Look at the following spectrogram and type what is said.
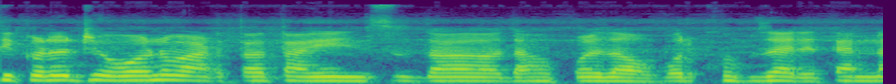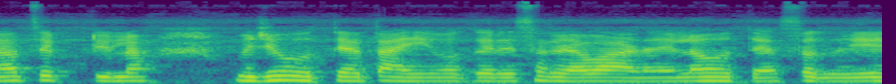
तिकडं जेवण वाढतात. आईसुद्धा धावपळ धावपळ खूप झाली. त्यांनाच एकटीला म्हणजे होत्या ताई वगैरे सगळ्या वाढायला होत्या सगळे.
